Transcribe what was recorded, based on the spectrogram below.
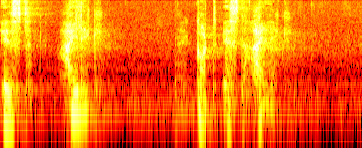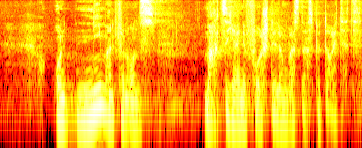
ist heilig. Gott ist heilig. Und niemand von uns macht sich eine Vorstellung, was das bedeutet.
